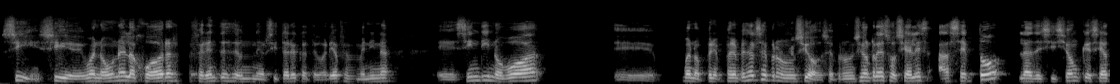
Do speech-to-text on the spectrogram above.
Sí, sí, eh, bueno, una de las jugadoras referentes de Universitario categoría femenina, Cindy Novoa, eh, bueno, para empezar se pronunció, se pronunció en redes sociales, aceptó la decisión que, se ha,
